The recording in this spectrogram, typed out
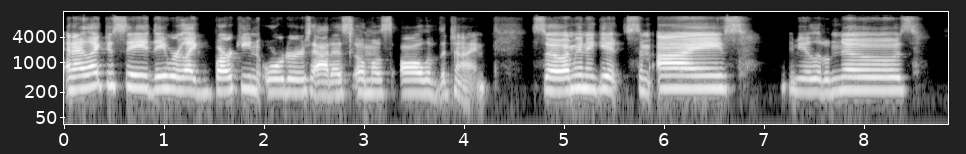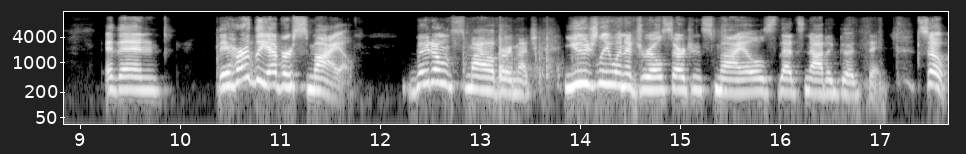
And I like to say they were like barking orders at us almost all of the time. So I'm going to get some eyes, maybe a little nose. And then they hardly ever smile. They don't smile very much. Usually, when a drill sergeant smiles, that's not a good thing. So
